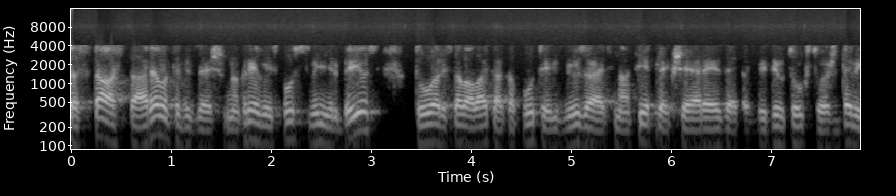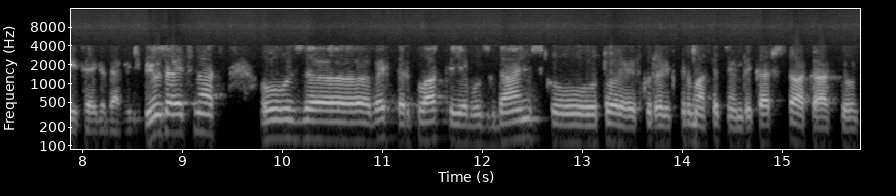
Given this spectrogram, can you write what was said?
Tas stāsts tā relativizēšana no Krievijas puses viņa ir bijusi. To arī savā laikā, kad Putins bija uzaicināts iepriekšējā reizē, tas bija 2009. gadā, viņš bija uzaicināts uz uh, Vesterplati, jeb uz Gdaņsku, toreiz, kur arī 1. septembrī karš sākās. Un,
